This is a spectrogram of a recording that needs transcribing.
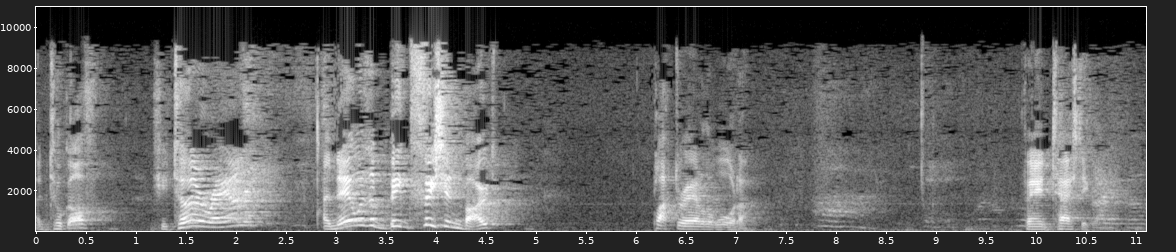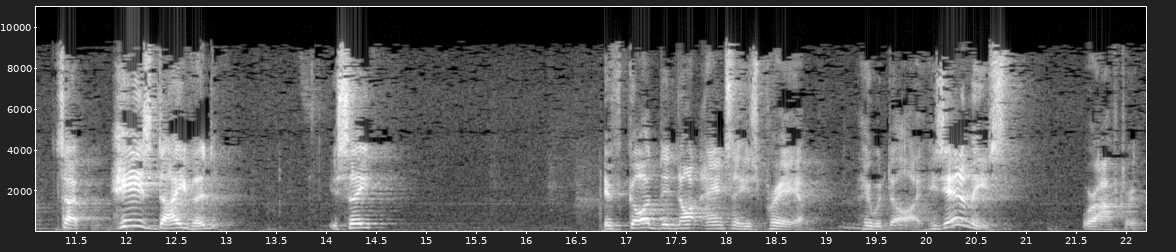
and took off. She turned around, and there was a big fishing boat, plucked her out of the water. Fantastic. So here's David. You see, if God did not answer his prayer, he would die. His enemies were after him.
